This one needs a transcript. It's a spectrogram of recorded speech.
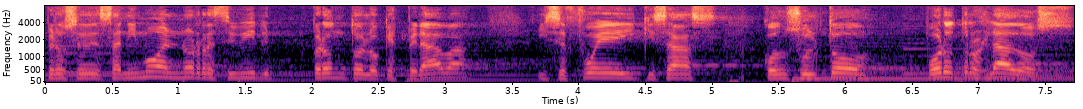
pero se desanimó al no recibir pronto lo que esperaba y se fue y quizás consultó por otros lados.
